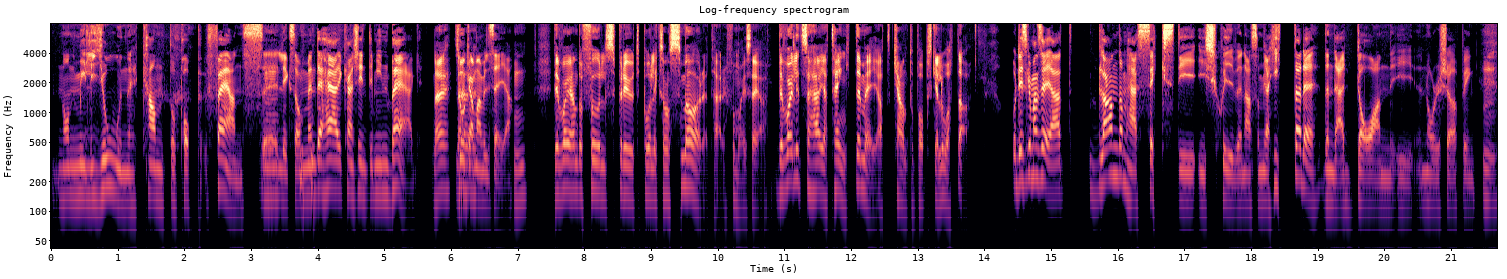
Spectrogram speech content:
någon miljon kantopop-fans. Mm. eh, Liksom. Men det här är kanske inte min bag. Nej, Så nej, kan man väl säga. Mm. Det var ju ändå full sprut på liksom smöret här, får man ju säga. Det var ju lite så här jag tänkte mig att Cantopop ska låta. Och det ska man säga att bland de här 60-ish skivorna som jag hittade den där dagen i Norrköping Mm.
